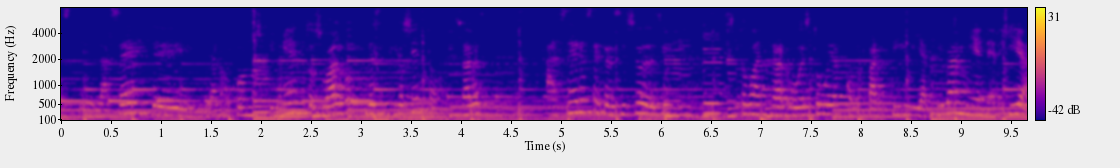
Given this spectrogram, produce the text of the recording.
este, el aceite y a lo mejor unos pimientos o algo, desde que lo siento, ¿sabes? hacer ese ejercicio de decir, esto va a entrar o esto voy a compartir y aquí va mi energía.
